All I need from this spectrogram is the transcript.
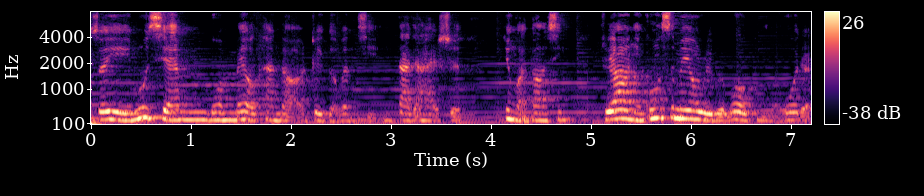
所以目前我们没有看到这个问题，大家还是尽管放心。只要你公司没有 revoke 你的 order，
